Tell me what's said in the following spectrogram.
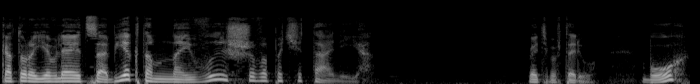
которая является объектом наивысшего почитания. Давайте повторю. Бог,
